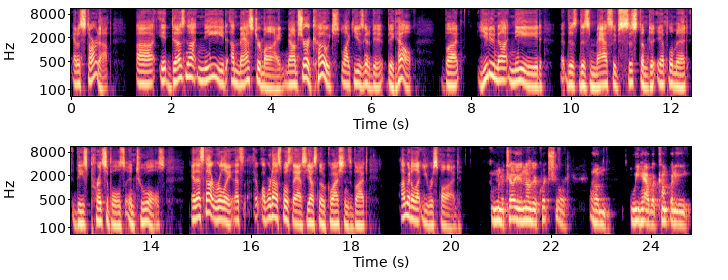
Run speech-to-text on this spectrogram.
and a startup. Uh, it does not need a mastermind. Now, I'm sure a coach like you is going to be a big help, but you do not need this this massive system to implement these principles and tools. And that's not really that's we're not supposed to ask yes no questions, but I'm going to let you respond. I'm going to tell you another quick story. Um, we have a company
